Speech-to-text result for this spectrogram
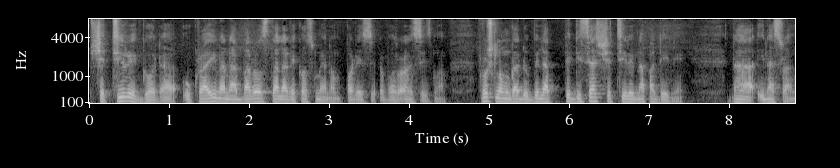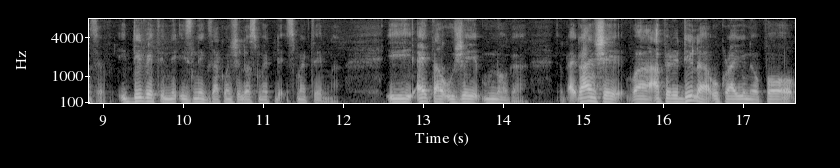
четыре года Украина, наоборот, стала рекордсменом по расизму. Прошлом году было 54 нападений на иностранцев, и 9 из- них закончилось смертельно. И это уже много. Раньше опередила Украину по,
